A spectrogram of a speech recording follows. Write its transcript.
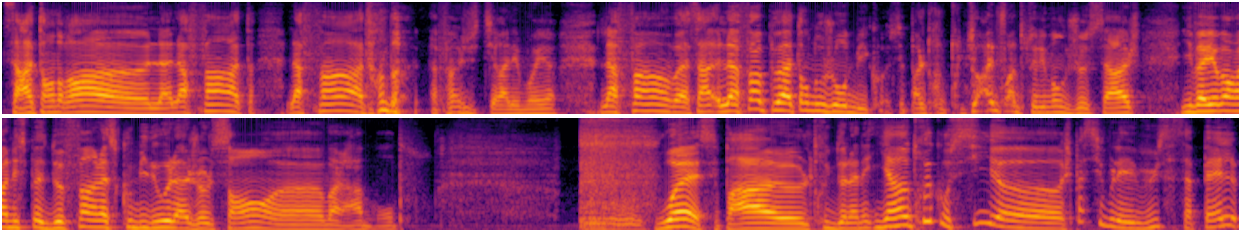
ça attendra la, la, fin, la fin attendra, la fin justira les moyens. La fin, voilà, ça, la fin peut attendre aujourd'hui, quoi. C'est pas le truc, truc, il faut absolument que je sache. Il va y avoir une espèce de fin à la Scooby-Doo, là, je le sens. voilà, bon. ouais, c'est pas le truc de l'année. Il y a un truc aussi, je sais pas si vous l'avez vu, ça s'appelle,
